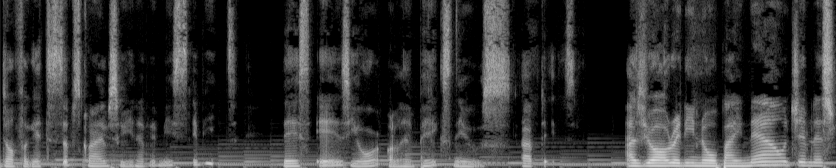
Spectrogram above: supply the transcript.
Don't forget to subscribe so you never miss a beat. This is your Olympics news update. As you already know by now, gymnast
